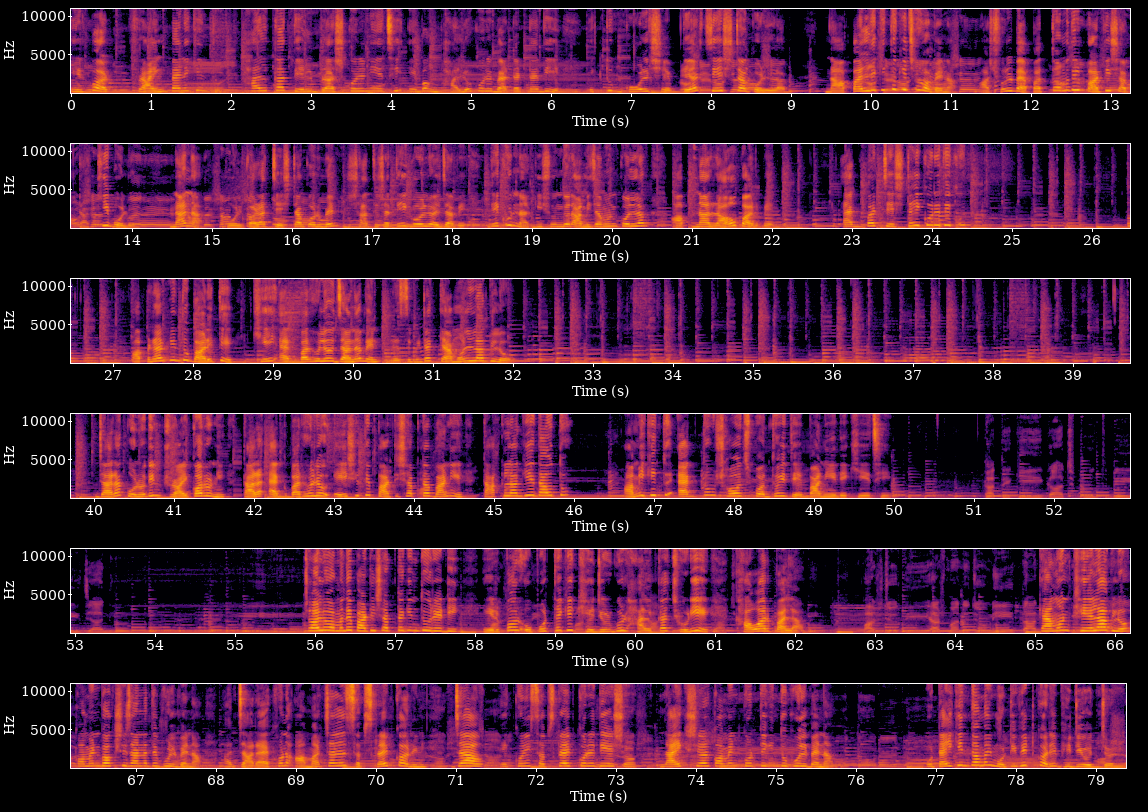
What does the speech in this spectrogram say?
এরপর ফ্রাইং প্যানে কিন্তু হালকা তেল ব্রাশ করে নিয়েছি এবং ভালো করে ব্যাটারটা দিয়ে একটু গোল শেপ দেওয়ার চেষ্টা করলাম। না পারলে কিন্তু কিছু হবে না আসল ব্যাপার তো আমাদের পাটি সাপটা কি বলুন? না না গোল করার চেষ্টা করবেন সাথে সাথেই গোল হয়ে যাবে। দেখুন না কি সুন্দর আমি যেমন করলাম আপনারাও পারবেন। একবার চেষ্টাই করে দেখুন। আপনার কিন্তু বাড়িতে খেয়ে একবার হলেও জানাবেন রেসিপিটা কেমন লাগল। যারা কোনোদিন ট্রাই করনি তারা একবার হলেও এই শীতে পাটিসাপটা বানিয়ে তাক লাগিয়ে দাও তো। আমি কিন্তু একদম সহজ পদ্ধতিতে বানিয়ে দেখিয়েছি। চলো আমাদের পাটিসাপটা কিন্তু রেডি এরপর ওপর থেকে খেজুর গুড় হালকা ছড়িয়ে খাওয়ার পালা। কেমন খেয়ে লাগল কমেন্ট বক্সে জানাতে ভুলবে না। আর যারা এখন আমার চ্যানেল সাবস্ক্রাইব করেনি, যাও এক্ষুনি সাবস্ক্রাইব করে দিয়ে এসো। লাইক শেয়ার কমেন্ট করতে কিন্তু ভুলবে না। ওটাই কিন্তু আমায় মোটিভেট করে ভিডিওর জন্য।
